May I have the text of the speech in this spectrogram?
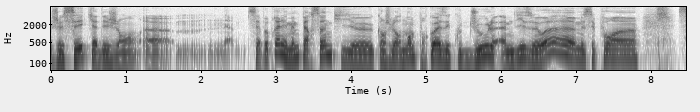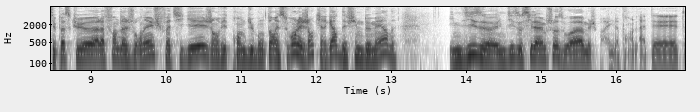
je sais qu'il y a des gens, euh, c'est à peu près les mêmes personnes qui, euh, quand je leur demande pourquoi elles écoutent Joule, elles me disent ouais, mais c'est pour, euh, c'est parce que à la fin de la journée, je suis fatigué, j'ai envie de prendre du bon temps. Et souvent, les gens qui regardent des films de merde, ils me disent, ils me disent aussi la même chose. Ouais, mais j'ai pas envie de me prendre la tête.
